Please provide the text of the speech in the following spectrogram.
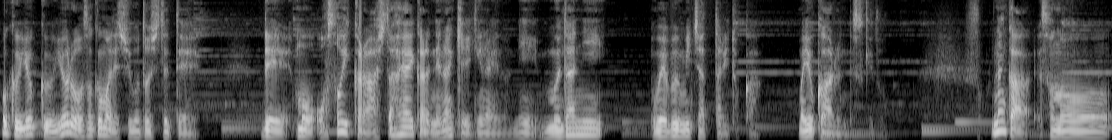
僕よく夜遅くまで仕事してて、で、もう遅いから明日早いから寝なきゃいけないのに、無駄にウェブ見ちゃったりとか、まあ、よくあるんですけど。なんか、その、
